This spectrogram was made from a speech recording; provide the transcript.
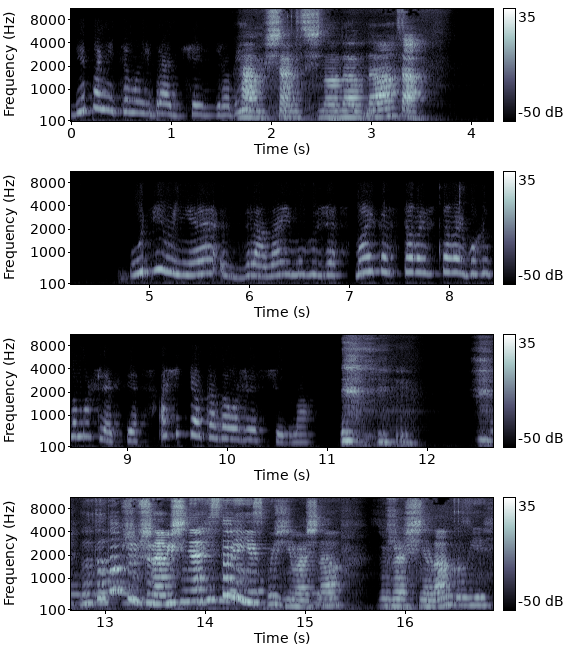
Wie pani, co mój brat dzisiaj zrobił? A, myślałam coś, no, no, no, co? Budzi mnie z rana i mówi, że Majka, wstawaj, wstawaj, bo chyba masz lekcję. A się okazało, że jest siódma. No to dobrze, przynajmniej się na historię nie spóźniłaś, no. Zdążyłaś śniadanko zjeść.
